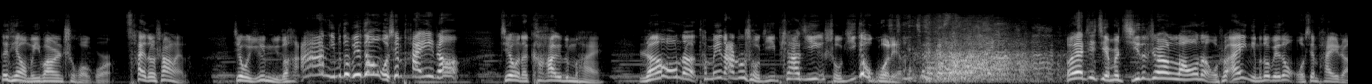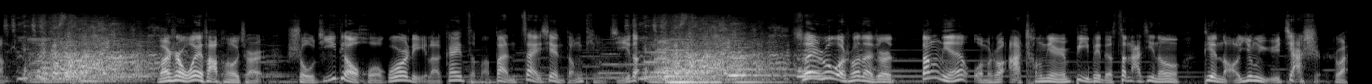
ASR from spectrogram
那天我们一帮人吃火锅，菜都上来了，结果一个女的喊啊，你们都别动，我先拍一张。结果呢，咔咔一顿拍，然后呢，她没拿出手机，啪叽，手机掉锅里了。哎呀，这姐们急得正要捞呢。我说，哎，你们都别动，我先拍一张。完事儿我也发朋友圈，手机掉火锅里了，该怎么办？在线等，挺急的。所以如果说呢，就是当年我们说啊，成年人必备的三大技能，电脑、英语、驾驶，是吧？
